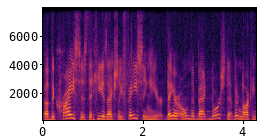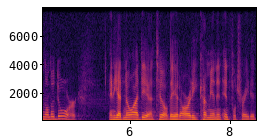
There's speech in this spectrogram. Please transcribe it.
of the crisis that he is actually facing here. They are on the back doorstep. They're knocking on the door. And he had no idea until they had already come in and infiltrated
